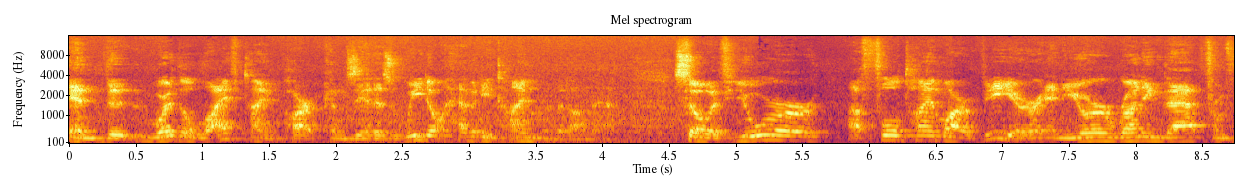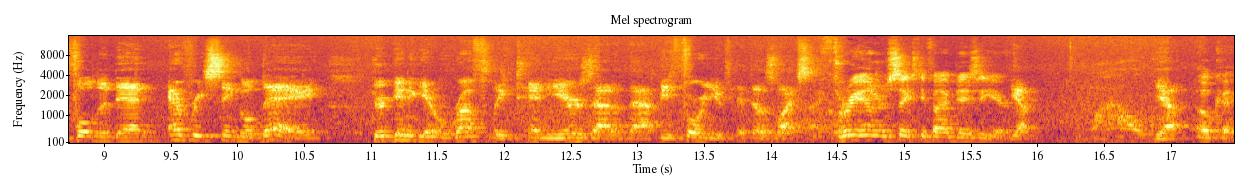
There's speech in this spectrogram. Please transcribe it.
And the, where the lifetime part comes in is we don't have any time limit on that. So if you're a full-time RVer and you're running that from full to dead every single day, you're gonna get roughly 10 years out of that before you've hit those life cycles. 365 days a year? Yep, Wow. yep. Okay.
